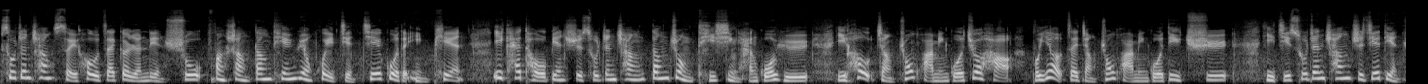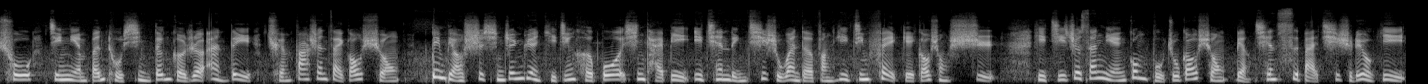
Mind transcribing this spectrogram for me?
苏贞昌随后在个人脸书放上当天院会剪接过的影片，一开头便是苏贞昌当众提醒韩国瑜，以后讲中华民国就好，不要再讲中华民国地区。以及苏贞昌直接点出，今年本土性登革热案例全发生在高雄。并表示，行政院已经核拨新台币一千零七十万的防疫经费给高雄市，以及这三年共补助高雄两千四百七十六亿。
